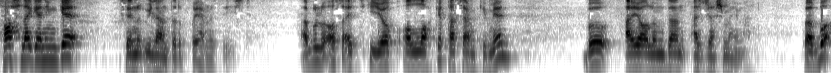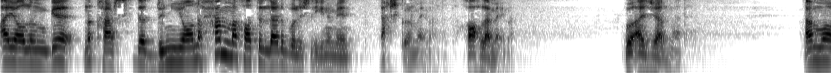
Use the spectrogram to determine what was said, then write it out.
xohlaganingga seni uylantirib qo'yamiz deyishdi. Abul os aytdiki yo'q allohga qasamki men bu ayolimdan ajrashmayman va bu ayolimgani qarshisida dunyoni hamma xotinlari bo'lishligini men yaxshi ko'rmayman dedi. Xohlamayman. U ajralmadi. Ammo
